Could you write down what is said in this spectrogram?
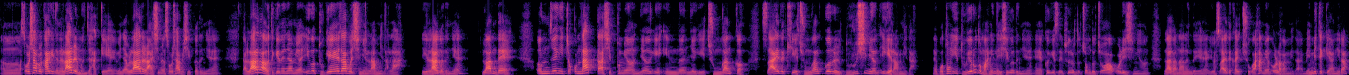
어, 솔샵을 가기 전에 라를 먼저 할게요. 왜냐하면 라를 아시면 솔샵이 쉽거든요. 자, 라가 어떻게 되냐면 이거 두 개 잡으시면 라입니다. 라. 이게 라거든요. 라인데 음정이 조금 낮다 싶으면 여기 있는 여기 중간 거 사이드 키의 중간 거를 누르시면 이게 라입니다. 예, 보통 이 두 개로도 많이 내시거든요. 예, 거기서 입술을 좀 더 쪼아 올리시면 라가 나는데 이 사이드 키 추가하면 올라갑니다. 맨 밑에 게 아니라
